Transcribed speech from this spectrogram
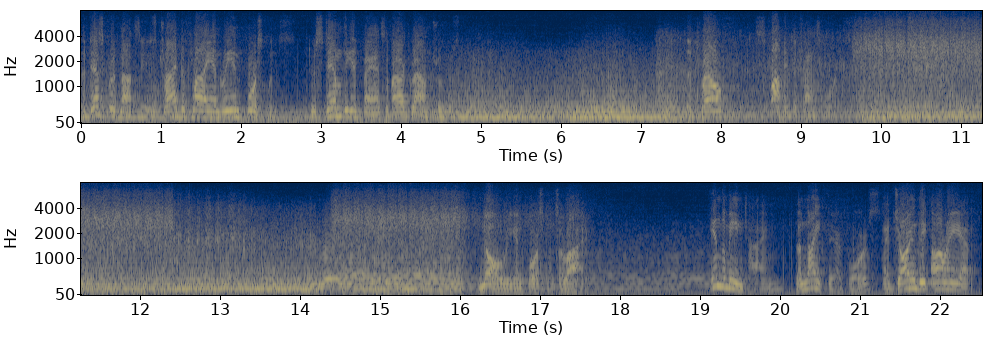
The desperate Nazis tried to fly in reinforcements to stem the advance of our ground troops. The 12th spotted the transports. No reinforcements arrived. In the meantime, the 9th Air Force had joined the RAF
